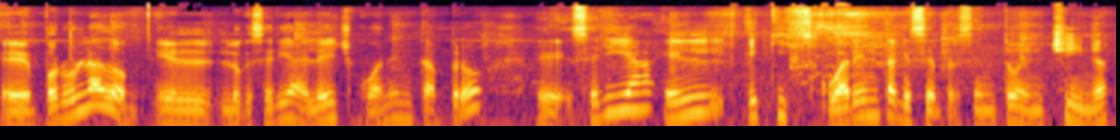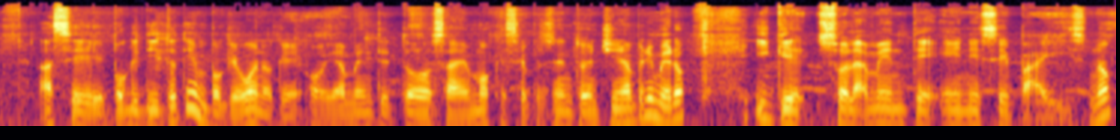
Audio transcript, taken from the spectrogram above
Eh, por un lado, lo que sería el H40 Pro eh, sería el X40 que se presentó en China hace poquitito tiempo, que bueno, que obviamente todos sabemos que se presentó en China primero y que solamente en ese país, ¿no?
